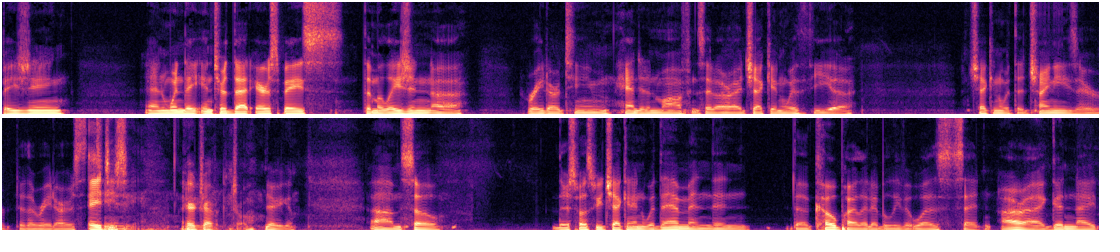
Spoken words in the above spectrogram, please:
Beijing, and when they entered that airspace, the Malaysian uh, radar team handed him off and said, "All right, check in with the uh, check in with the Chinese air the radars. ATC, There air you go. traffic control. There you go. Um, so they're supposed to be checking in with them, and then the co-pilot, I believe it was, said, "All right, good night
